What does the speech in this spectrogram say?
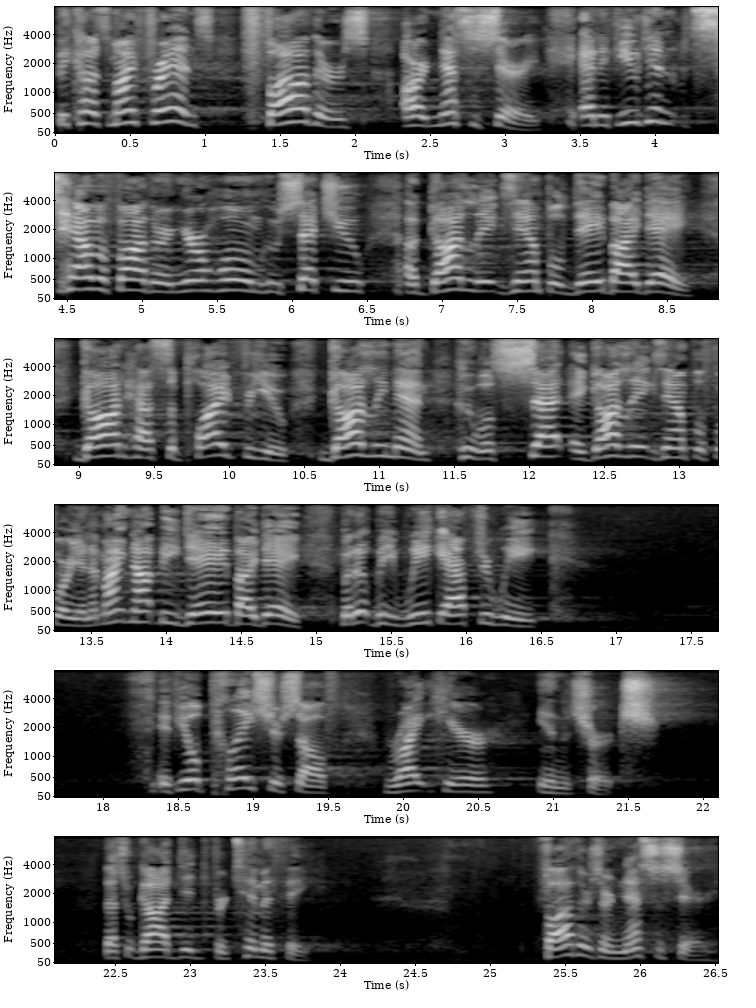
because, my friends, fathers are necessary. And if you didn't have a father in your home who set you a godly example day by day, God has supplied for you godly men who will set a godly example for you. And it might not be day by day, but it'll be week after week. If you'll place yourself right here in the church. That's what God did for Timothy. Fathers are necessary.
